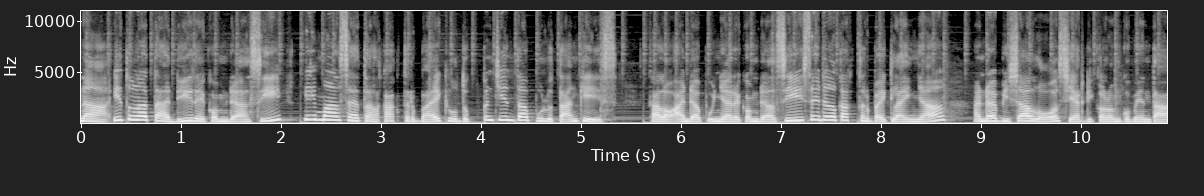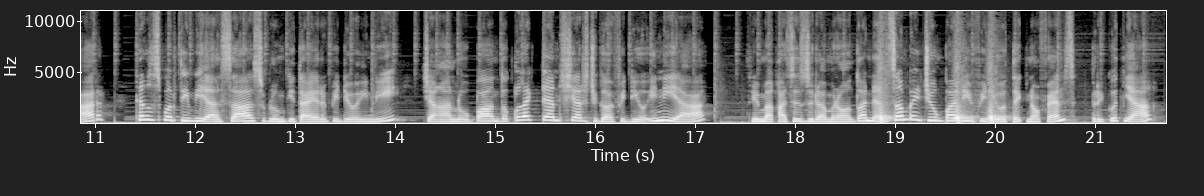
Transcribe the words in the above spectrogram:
Nah, itulah tadi rekomendasi 5 setelkak terbaik untuk pencinta bulu tangkis. Kalau Anda punya rekomendasi setelkak terbaik lainnya, Anda bisa lo share di kolom komentar. Dan seperti biasa, sebelum kita akhir video ini, jangan lupa untuk like dan share juga video ini ya. Terima kasih sudah menonton dan sampai jumpa di video Teknofans berikutnya.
